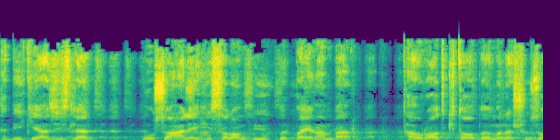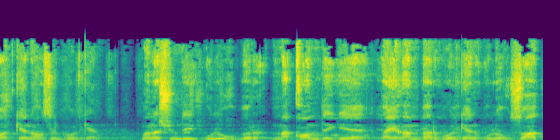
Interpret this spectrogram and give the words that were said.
Tabiiyki azizlar muso alayhissalom buyuk bir payg'ambar tavrot kitobi mana shu zotga nozil bo'lgan. Mana shunday ulug' bir maqomdagi payg'ambar bo'lgan ulug' zot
